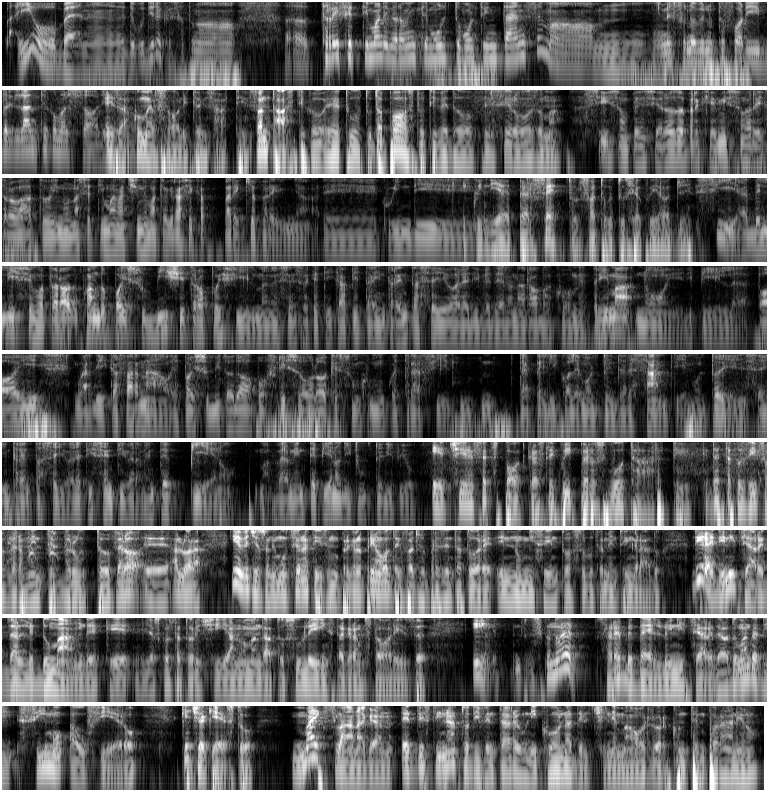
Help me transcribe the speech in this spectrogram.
Beh, io bene, devo dire che è stata una eh, tre settimane veramente molto molto intense, ma mm, ne sono venute fuori brillanti come al solito. Esatto, come al solito, infatti. Fantastico. E tu tutto a posto, ti vedo pensieroso, ma... Sì, sono pensieroso perché mi sono ritrovato in una settimana cinematografica parecchio pregna e quindi... E quindi è perfetto il fatto che tu sia qui oggi. Sì, è bellissimo, però quando poi subisci troppo i film, nel senso che ti capita in 36 ore di vedere una roba come prima noi di Peel, poi guardi Cafarnao e poi subito dopo Free Solo, che sono comunque tre, film, tre pellicole molto interessanti e molto dense, in 36 ore ti senti veramente pieno, ma veramente pieno di tutto e di più. E Cinefets Podcast è qui per svuotarti, che detta così fa veramente brutto, però eh, allora io invece sono emozionatissimo perché è la prima volta che faccio il presentatore e non mi sento assolutamente in grado. Direi di iniziare dalle domande che gli ascoltatori ci hanno mandato sulle Instagram Stories e secondo me sarebbe bello iniziare dalla domanda di Simo Aufiero che ci ha chiesto Mike Flanagan è destinato a diventare un'icona del cinema horror contemporaneo?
